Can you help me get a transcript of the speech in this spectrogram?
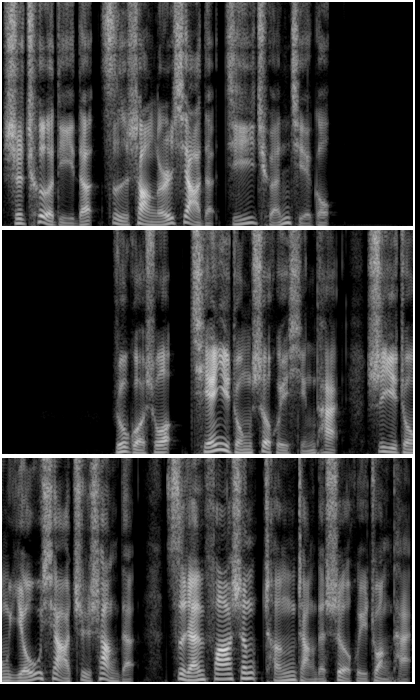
是彻底的自上而下的集权结构。如果说前一种社会形态是一种由下至上的自然发生成长的社会状态，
